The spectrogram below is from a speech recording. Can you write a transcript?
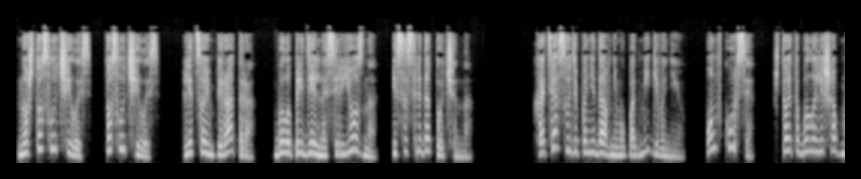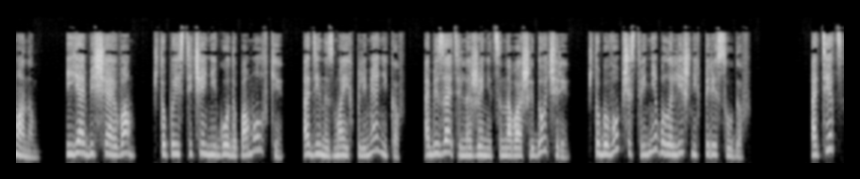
Но что случилось, то случилось, Лицо императора было предельно серьезно и сосредоточенно. Хотя, судя по недавнему подмигиванию, он в курсе, что это было лишь обманом, и я обещаю вам, что по истечении года помолвки один из моих племянников обязательно женится на вашей дочери, чтобы в обществе не было лишних пересудов. Отец,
